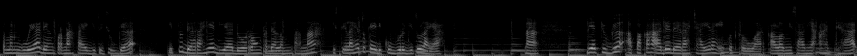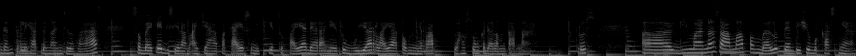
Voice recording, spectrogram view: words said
temen gue ada yang pernah kayak gitu juga itu darahnya dia dorong ke dalam tanah istilahnya tuh kayak dikubur gitulah ya. Nah lihat juga apakah ada darah cair yang ikut keluar. Kalau misalnya ada dan terlihat dengan jelas sebaiknya disiram aja pakai air sedikit supaya darahnya itu buyar lah ya atau menyerap langsung ke dalam tanah. Terus uh, gimana sama pembalut dan tisu bekasnya.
